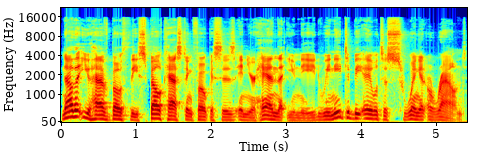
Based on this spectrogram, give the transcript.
Now that you have both the spellcasting focuses in your hand that you need, we need to be able to swing it around.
